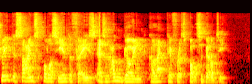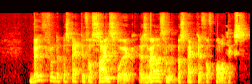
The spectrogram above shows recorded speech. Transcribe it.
treat the science policy interface as an ongoing collective responsibility, both from the perspective of science work as well as from the perspective of politics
